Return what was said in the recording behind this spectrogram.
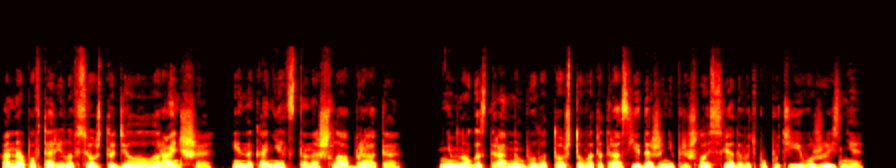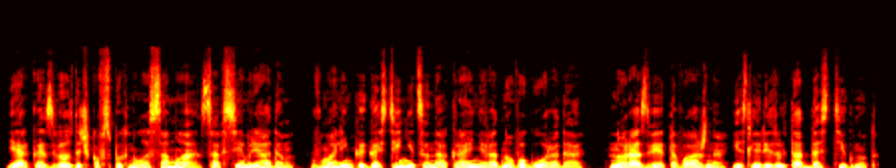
Она повторила все, что делала раньше, и, наконец-то, нашла брата. Немного странным было то, что в этот раз ей даже не пришлось следовать по пути его жизни, Яркая звездочка вспыхнула сама, совсем рядом, в маленькой гостинице на окраине родного города. Но разве это важно, если результат достигнут?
